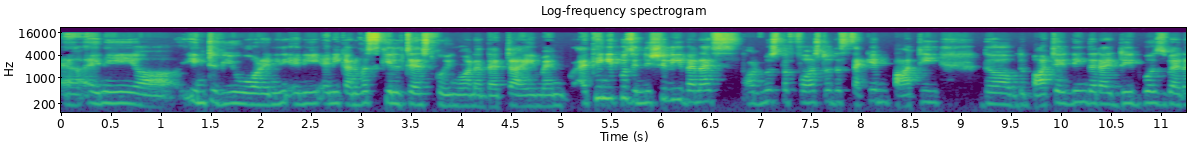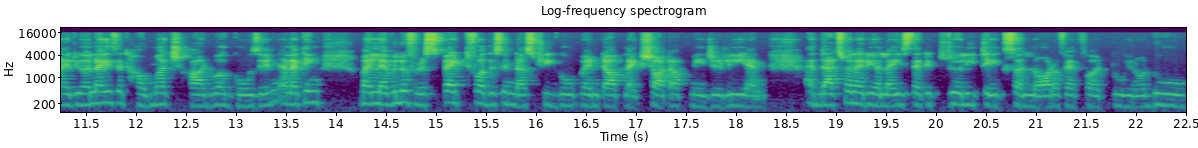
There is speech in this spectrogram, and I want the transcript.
uh, any uh, interview or any any any kind of a skill test going on at that time. And I think it was initially when I almost the first or the second party, the the bartending that I did was when I realized that how much hard work goes in. And I think my level of respect for this industry go went up like shot up majorly. And and that's when I realized that it really takes a lot of effort to you know do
